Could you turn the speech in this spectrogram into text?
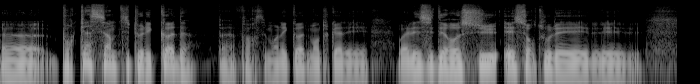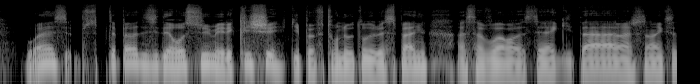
pour casser un petit peu les codes. Pas forcément les codes, mais en tout cas les, ouais, les idées reçues et surtout les. les ouais, c'est peut-être pas des idées reçues, mais les clichés qui peuvent tourner autour de l'Espagne, à savoir euh, c'est la guitare, machin, etc.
